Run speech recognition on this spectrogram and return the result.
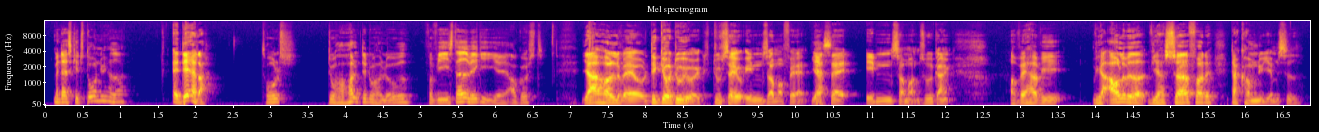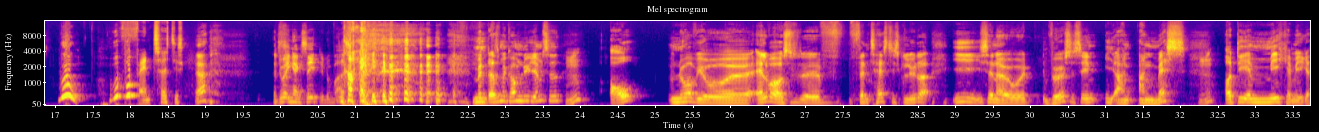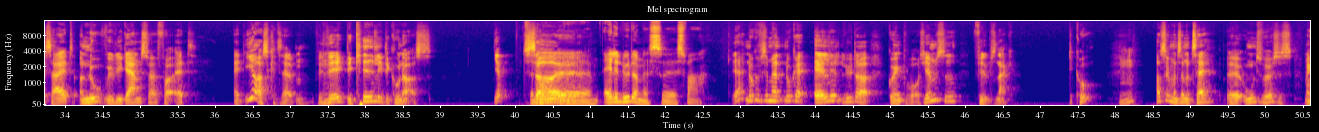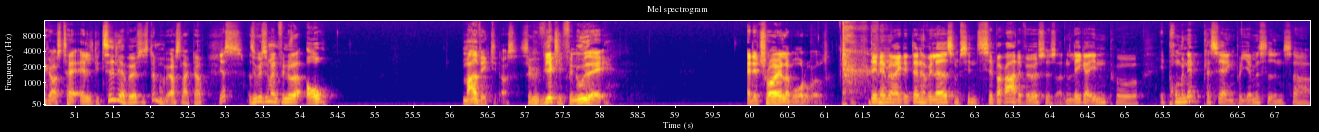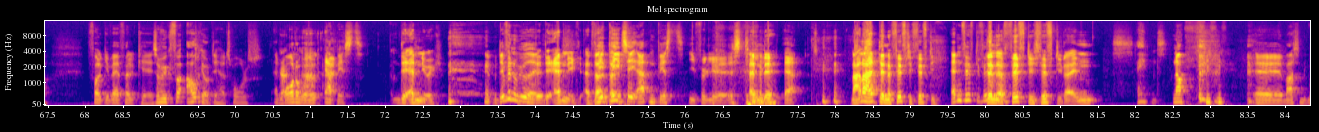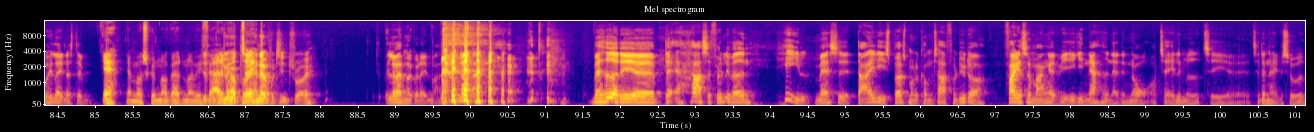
Men der er sket store nyheder. Ja, det er der. Troels, du har holdt det, du har lovet, for vi er stadigvæk i øh, august. Jeg holdt hvad jo, det gjorde du jo ikke. Du sagde jo inden sommerferien. Ja. Jeg sagde inden sommerens udgang. Og hvad har vi? Vi har afleveret, vi har sørget for det. Der er kommet en ny hjemmeside. Woo! Wup, wup. Fantastisk. Ja, Ja, du har ikke engang set det, du bare men der er simpelthen kommet en ny hjemmeside. Mm. Og nu har vi jo øh, alle vores øh, fantastiske lyttere. I, I sender jo et versus ind i en, en masse. Mm. Og det er mega, mega sejt. Og nu vil vi gerne sørge for, at, at I også kan tage dem. For det er ikke det kedelige, det kunne også. Yep. Så, Så, så nu, øh, øh, alle lytternes øh, svar. Ja, nu kan vi simpelthen, nu kan alle lyttere gå ind på vores hjemmeside, filmsnak.dk, Mm. og så kan man simpelthen tage øh, ugens versus. Man kan også tage alle de tidligere versus, dem har vi også lagt op. Yes. Og så kan vi simpelthen finde ud af, og meget vigtigt også, så kan vi virkelig finde ud af, er det Troy eller Waterworld? Det er nemlig rigtigt. Den har vi lavet som sin separate versus, og den ligger inde på et prominent placering på hjemmesiden, så folk i hvert fald kan... Så vi kan få afgjort det her, Troels. At. Waterworld er bedst. Det er den jo ikke. Men det finder vi ud af. Det, det er den ikke. Altså, der, der, PT er den bedst, ifølge Er den det? Ja. nej, nej, den er 50-50. Er den 50-50? Den er 50-50 derinde. Satans. Nå. øh, Martin, du må hellere ind og stemme. Ja, jeg må skynde mig at gøre det, når vi er færdige med er at på- Han er jo på Team Troy. Eller hvad med at gå derind, Martin? Hvad hedder det? øh, Der har selvfølgelig været en hel masse dejlige spørgsmål og kommentarer fra lyttere. Faktisk så mange, at vi ikke er i nærheden af det når at tage alle med til, øh, til den her episode.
